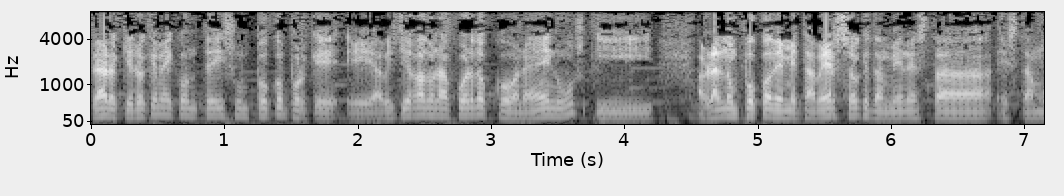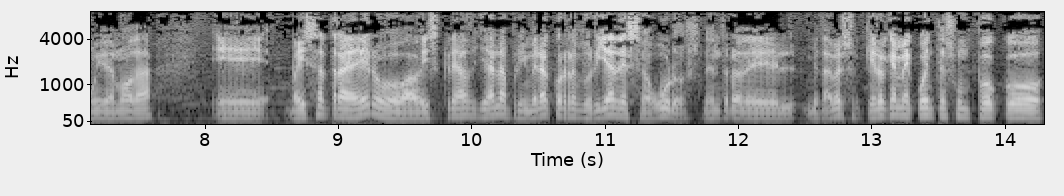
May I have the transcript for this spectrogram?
Claro, quiero que me contéis un poco porque eh, habéis llegado a un acuerdo con Aenus y hablando un poco de metaverso, que también está, está muy de moda, eh, vais a traer o habéis creado ya la primera correduría de seguros dentro del metaverso. Quiero que me cuentes un poco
